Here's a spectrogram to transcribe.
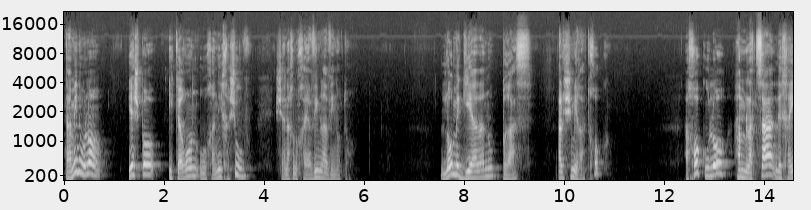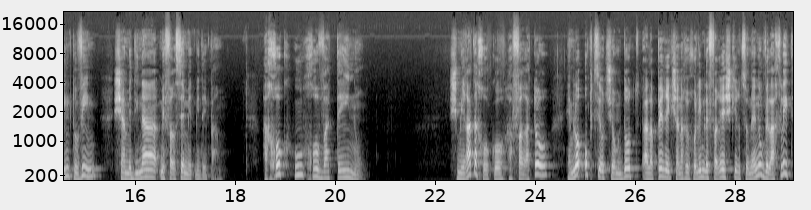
תאמינו או לא, יש פה עיקרון רוחני חשוב שאנחנו חייבים להבין אותו. לא מגיע לנו פרס על שמירת חוק. החוק הוא לא המלצה לחיים טובים שהמדינה מפרסמת מדי פעם. החוק הוא חובתנו. שמירת החוק או הפרתו הם לא אופציות שעומדות על הפרק שאנחנו יכולים לפרש כרצוננו ולהחליט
